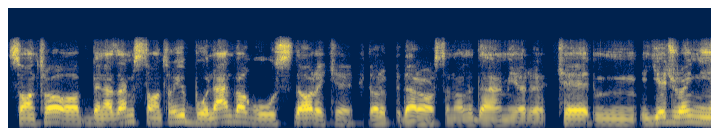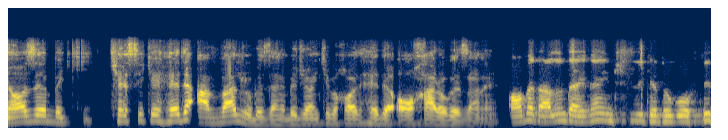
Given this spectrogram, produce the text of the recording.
سانترا به نظر سانترای بلند و قوسداره که داره پدر آرسنال در میاره که یه جورایی نیاز به کسی که هد اول رو بزنه به جای اینکه بخواد هد آخر رو بزنه. آبد الان دقیقا این چیزی که تو گفتی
